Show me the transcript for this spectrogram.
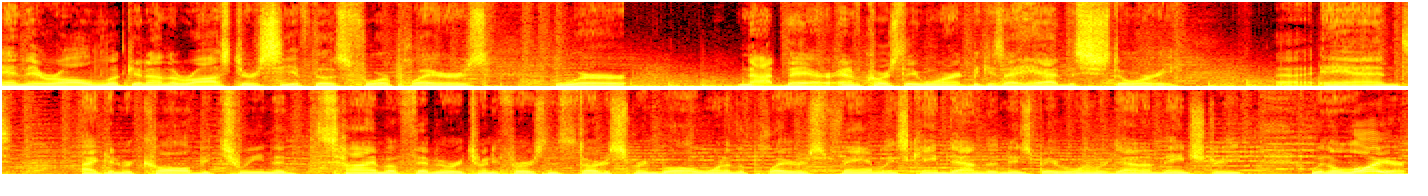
and they were all looking on the roster to see if those four players were not there. And of course, they weren't because I had the story. Uh, and I can recall between the time of February 21st and the start of spring ball, one of the players' families came down to the newspaper when we were down on Main Street with a lawyer.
